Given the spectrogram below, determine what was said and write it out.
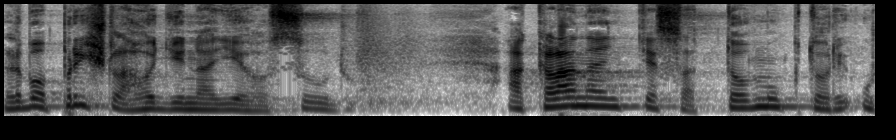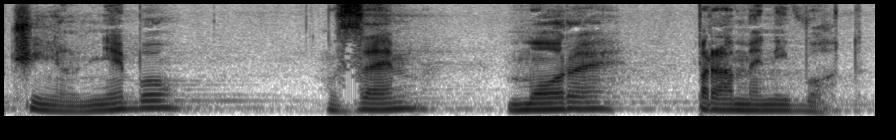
lebo prišla hodina jeho súdu. A klanajte sa tomu, ktorý učinil nebo, zem, more, prameny vod.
